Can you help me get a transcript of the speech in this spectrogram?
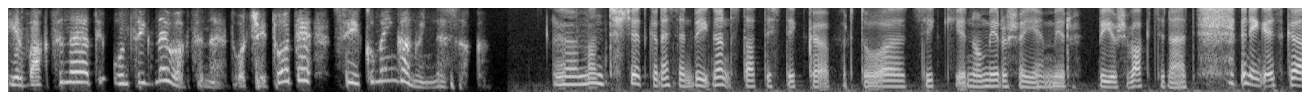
ir vakcinēti un cik nevakcinēti. Ot šito te sīkumiņu gan viņi nesaka. Man šķiet, ka nesen bija gan statistika par to, cik no mirušajiem ir bijuši vakcinēti. Vienīgais, ka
